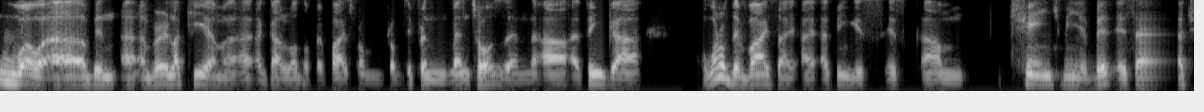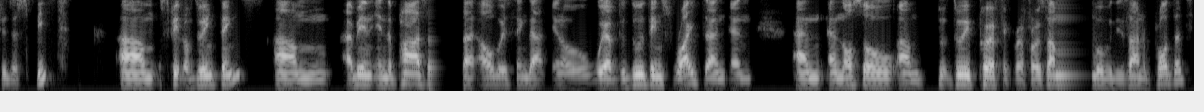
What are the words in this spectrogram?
well, uh, I've been uh, I'm very lucky. I'm, uh, I got a lot of advice from from different mentors, and uh, I think uh, one of the advice I, I, I think is is um, changed me a bit is actually the speed, um, speed of doing things. Um, I mean, in the past, I always think that you know we have to do things right and and and and also um, do it perfect, right? For example, we design a product,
